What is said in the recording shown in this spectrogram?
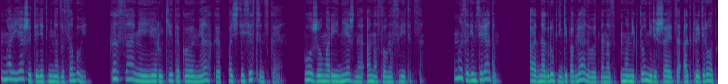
Марьяша тянет меня за собой. Касание ее руки такое мягкое, почти сестринское. Кожа у Марии нежная, она словно светится. Мы садимся рядом. Одногруппники поглядывают на нас, но никто не решается открыть рот.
